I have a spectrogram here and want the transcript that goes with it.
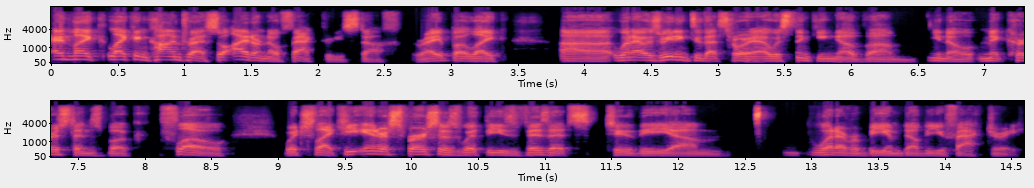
and like like in contrast so i don't know factory stuff right but like uh when i was reading through that story i was thinking of um you know Mik Kersten's book flow which like he intersperses with these visits to the um, whatever BMW factory.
